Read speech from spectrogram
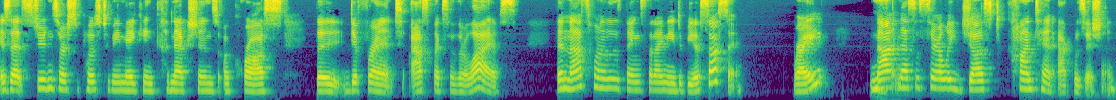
is that students are supposed to be making connections across the different aspects of their lives, then that's one of the things that I need to be assessing, right? Not necessarily just content acquisition.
